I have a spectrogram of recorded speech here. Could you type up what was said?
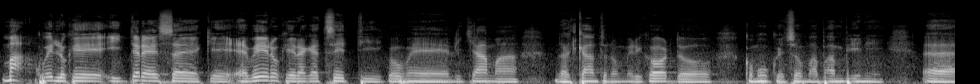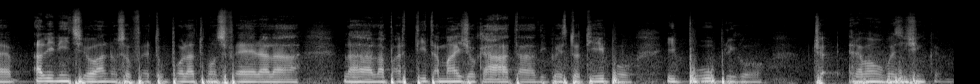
ma quello che interessa è che è vero che i ragazzetti, come li chiama dal canto, non mi ricordo, comunque insomma bambini, eh, all'inizio hanno sofferto un po' l'atmosfera, la, la, la, partita mai giocata di questo tipo, il pubblico, cioè eravamo quasi 5.000.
